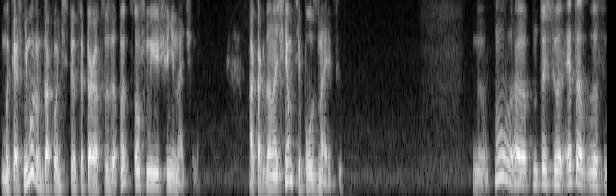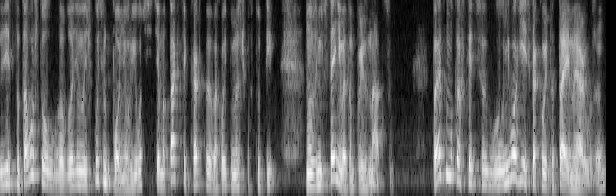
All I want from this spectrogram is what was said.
Мы, конечно, не можем закончить спецоперацию Z, но это потому, что мы ее еще не начали. А когда начнем, типа, узнаете. Ну, э, то есть это свидетельство того, что Владимир Владимирович Путин понял, его система тактик как-то заходит немножечко в тупик. Но он уже не в состоянии в этом признаться. Поэтому, так сказать, у него есть какое-то тайное оружие,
